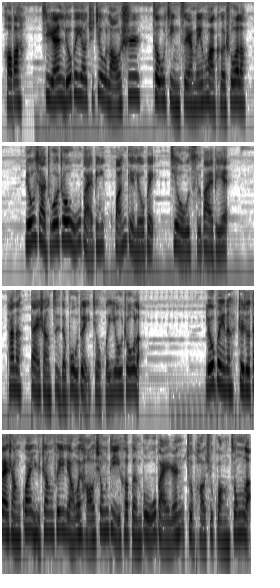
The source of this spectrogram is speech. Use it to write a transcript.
好吧，既然刘备要去救老师，邹靖自然没话可说了，留下涿州五百兵还给刘备，就此拜别。他呢，带上自己的部队就回幽州了。刘备呢，这就带上关羽、张飞两位好兄弟和本部五百人，就跑去广宗了。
